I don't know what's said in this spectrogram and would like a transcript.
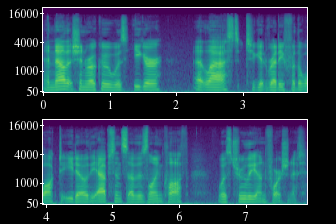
and now that Shinroku was eager at last to get ready for the walk to Edo, the absence of his loincloth was truly unfortunate.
